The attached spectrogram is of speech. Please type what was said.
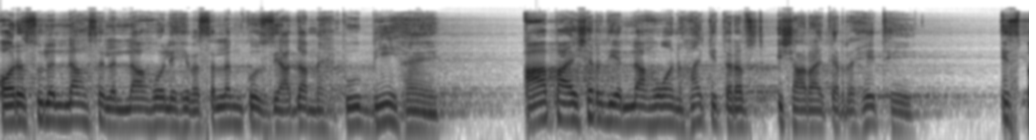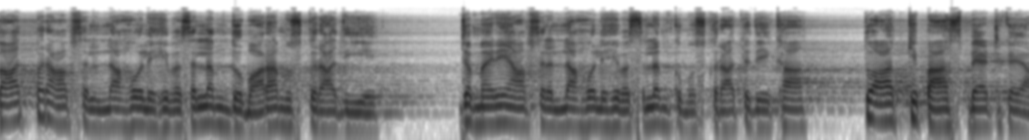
और रसूल अल्लाह सल्लल्लाहु अलैहि वसल्लम को ज़्यादा महबूब भी हैं। आप आयशा रदी अल्लाह की तरफ़ इशारा कर रहे थे। इस बात पर आप सल्लल्लाहु अलैहि वसल्लम दोबारा मुस्कुरा दिए। जब मैंने आप सल्लल्लाहु अलैहि वसल्लम को मुस्कुराते देखा तो आपके पास बैठ गया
